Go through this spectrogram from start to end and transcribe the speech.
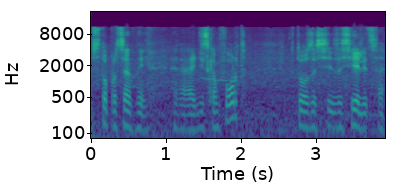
стопроцентный э, дискомфорт, кто засе заселится.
